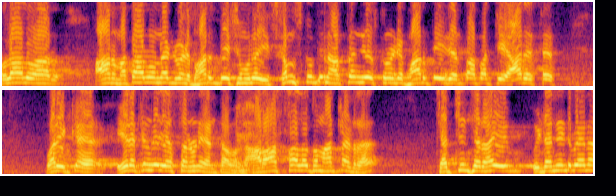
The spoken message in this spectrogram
కులాలు ఆరు ఆరు మతాలు ఉన్నటువంటి భారతదేశంలో ఈ సంస్కృతిని అర్థం చేసుకునే భారతీయ జనతా పార్టీ ఆర్ఎస్ఎస్ వారు ఇంకా ఏ రకంగా చేస్తానని అంటా ఆ రాష్ట్రాలతో మాట్లాడరా? చర్చించరా? వీటన్నింటిపైన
